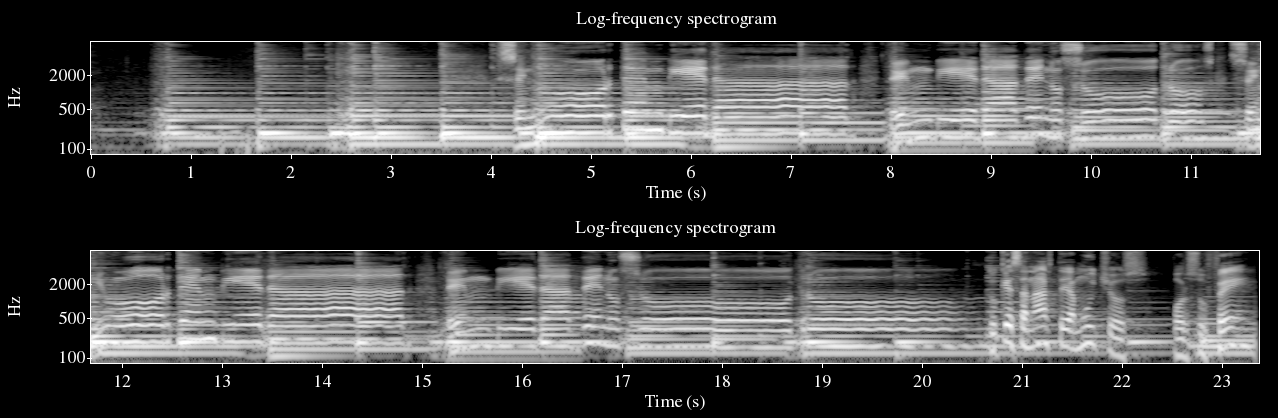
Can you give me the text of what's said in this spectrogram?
Señor, ten piedad, ten piedad de nosotros. Señor, ten piedad, ten piedad de nosotros. Tú que sanaste a muchos por su fe.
